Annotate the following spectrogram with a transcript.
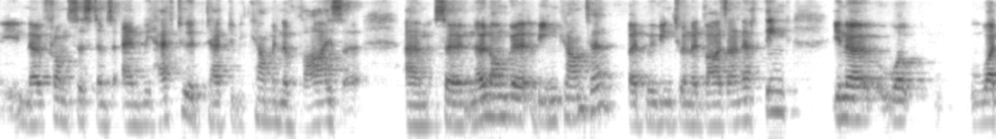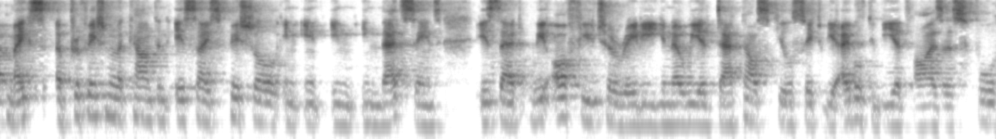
you know, from systems. And we have to adapt to become an advisor. Um, so no longer bean counter, but moving to an advisor. And I think, you know, what what makes a professional accountant SA special in, in, in, in that sense is that we are future ready. You know, we adapt our skill set to be able to be advisors for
